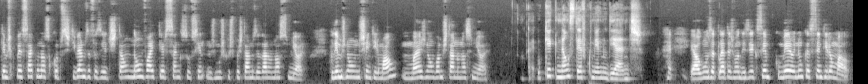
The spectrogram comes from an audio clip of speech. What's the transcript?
temos que pensar que o nosso corpo, se estivermos a fazer a digestão, não vai ter sangue suficiente nos músculos para estarmos a dar o nosso melhor. Podemos não nos sentir mal, mas não vamos estar no nosso melhor. O que é que não se deve comer no dia antes? Alguns atletas vão dizer que sempre comeram e nunca se sentiram mal,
